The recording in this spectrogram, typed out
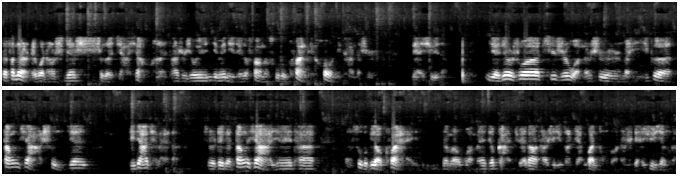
在放电影这过程，时间是个假象啊，它是由于因为你这个放的速度快了以后，你看的是连续的。也就是说，其实我们是每一个当下瞬间叠加起来的，就是这个当下，因为它速度比较快，那么我们也就感觉到它是一个连贯动作，它是连续性的，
